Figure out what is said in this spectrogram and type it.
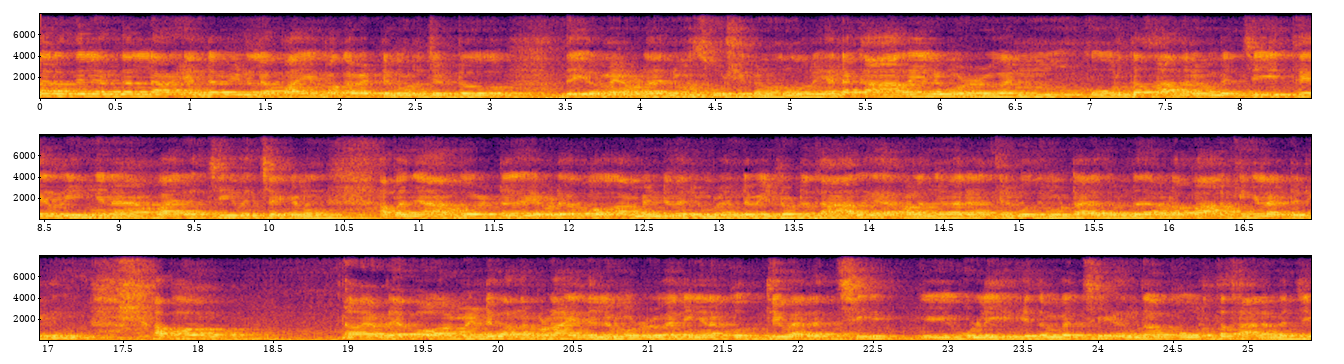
തരത്തിൽ എന്തെല്ലാം എന്റെ വീട്ടിലെ പൈപ്പൊക്കെ വെട്ടിമുറിച്ചിട്ടു. ദൈവമേ അവിടെ തന്നെ സൂക്ഷിക്കണമെന്ന് പറയും. എന്റെ കാറയിൽ മുഴുവൻ കൂർത്ത സാധനം വെച്ച് തെറി ഇങ്ങനെ വരച്ച് വെച്ചേക്കണ്. അപ്പൊ ഞാൻ പോയിട്ട് എവിടെയോ പോകാൻ വേണ്ടി വരുമ്പോൾ എന്റെ വീട്ടിലോട്ട് കാറ് വളഞ്ഞു വരാൻ ഇത്തിരി ബുദ്ധിമുട്ടായതുകൊണ്ട് അവിടെ പാർക്കിങ്ങിലായിട്ടിരിക്കുന്നത് അപ്പോൾ എവിടെയോ പോകാൻ വേണ്ടി വന്നപ്പോഴാണ് ഇതിൽ മുഴുവൻ ഇങ്ങനെ കൊത്തി വരച്ച് ഈ ഉളി ഇതും വെച്ച് എന്തോ കൂർത്ത സാധനം വെച്ച്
